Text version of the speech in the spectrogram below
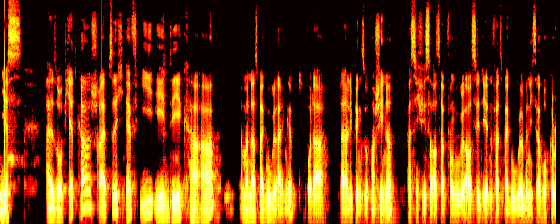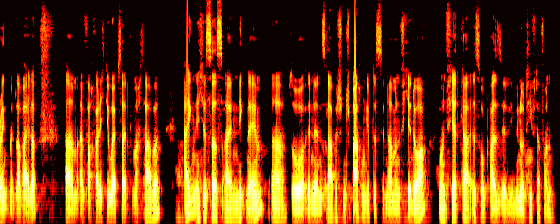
Yes. Also Fietka schreibt sich F-I-E-D-K-A, wenn man das bei Google eingibt oder deiner Lieblingssuchmaschine. Weiß nicht, wie es außerhalb von Google aussieht. Jedenfalls bei Google bin ich sehr hoch gerankt mittlerweile. Ähm, einfach weil ich die Website gemacht habe. Eigentlich ist das ein Nickname. Äh, so in den slawischen Sprachen gibt es den Namen Fiedor und Fietka ist so quasi der Diminutiv davon.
